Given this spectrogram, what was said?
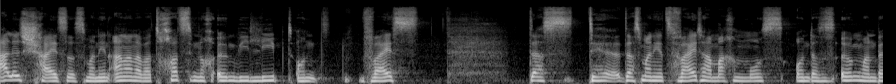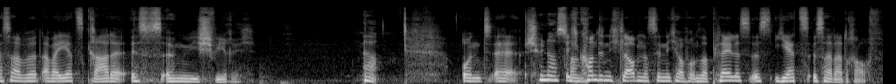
alles scheiße ist, man den anderen aber trotzdem noch irgendwie liebt und weiß, dass, der, dass man jetzt weitermachen muss und dass es irgendwann besser wird, aber jetzt gerade ist es irgendwie schwierig. Ja, Und äh, schöner Song. ich konnte nicht glauben, dass er nicht auf unserer Playlist ist. Jetzt ist er da drauf.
